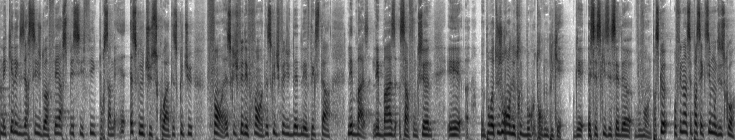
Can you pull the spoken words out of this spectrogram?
mais quel exercice je dois faire spécifique pour ça? Mais est-ce que tu squats? Est-ce que tu fends? Est-ce que tu fais des fentes? Est-ce que tu fais du deadlift, etc. Les bases, les bases, ça fonctionne. Et euh, on pourrait toujours rendre le truc beaucoup trop compliqué. Et c'est ce qu'ils essaient de vous vendre. Parce que au final, c'est pas sexy mon discours.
